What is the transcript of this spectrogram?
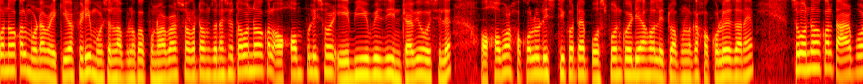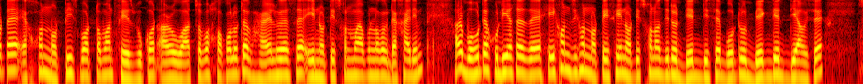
বন্ধুসকল মোৰ নাম ৰেকিবা ফেৰি মোৰ চেনেল আপোনালোকক পুনৰবাৰ স্বাগতম জনাইছোঁ। তো বন্ধুসকল অসম পুলিচৰ এ বি ইউ বি যি ইণ্টাৰভিউ হৈছিলে অসমৰ সকলো ডিষ্ট্ৰিক্টতে পষ্টপ'ন কৰি দিয়া হ'ল এইটো আপোনালোকে সকলোৱে জানে। চ' বন্ধুসকল তাৰ ওপৰতে এখন নটিচ বৰ্তমান ফেচবুকত আৰু হোৱাটছআপত সকলোতে ভাইৰেল হৈ আছে। এই নটিচখন মই আপোনালোকক দেখাই দিম। আৰু বহুতে সুধি আছে যে সেইখন যিখন নটিচ সেই নটিচখনত যিটো ডেট দিছে বহুতো বেক ডেট দিয়া হৈছে। চ'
